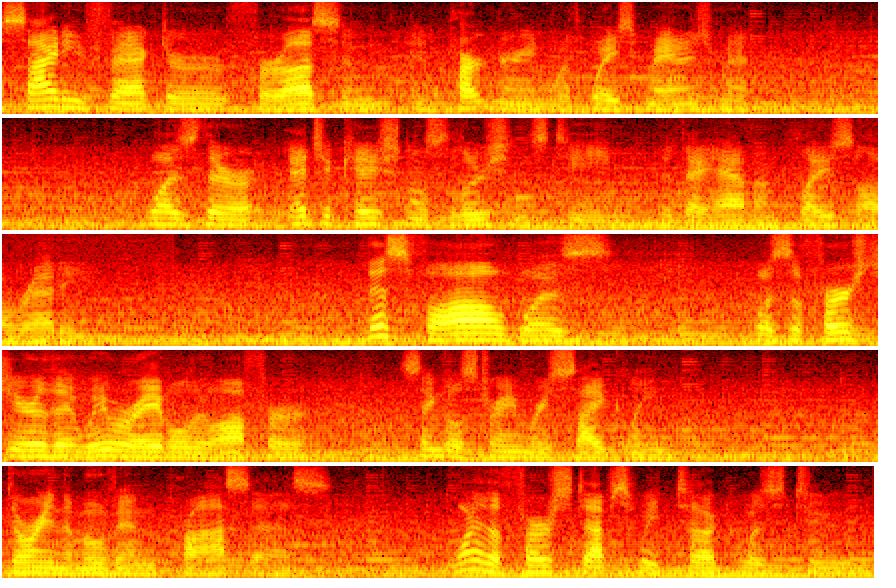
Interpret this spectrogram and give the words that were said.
deciding factor for us in, in partnering with Waste Management was their educational solutions team that they have in place already. This fall was, was the first year that we were able to offer single stream recycling during the move-in process. One of the first steps we took was to,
